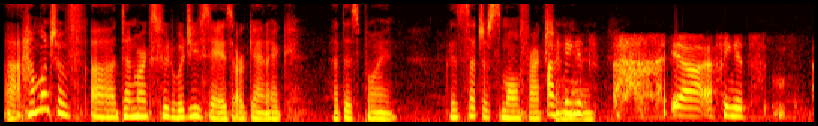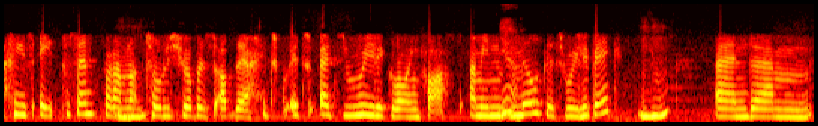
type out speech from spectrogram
uh, how much of uh, Denmark's food would you say is organic at this point? It's such a small fraction I think here. it's yeah, I think it's I think it's eight percent, but I'm Mm-hmm. not totally sure. But it's up there. It's it's it's really growing fast. I mean, Yeah. milk is really big, mm-hmm. and um,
